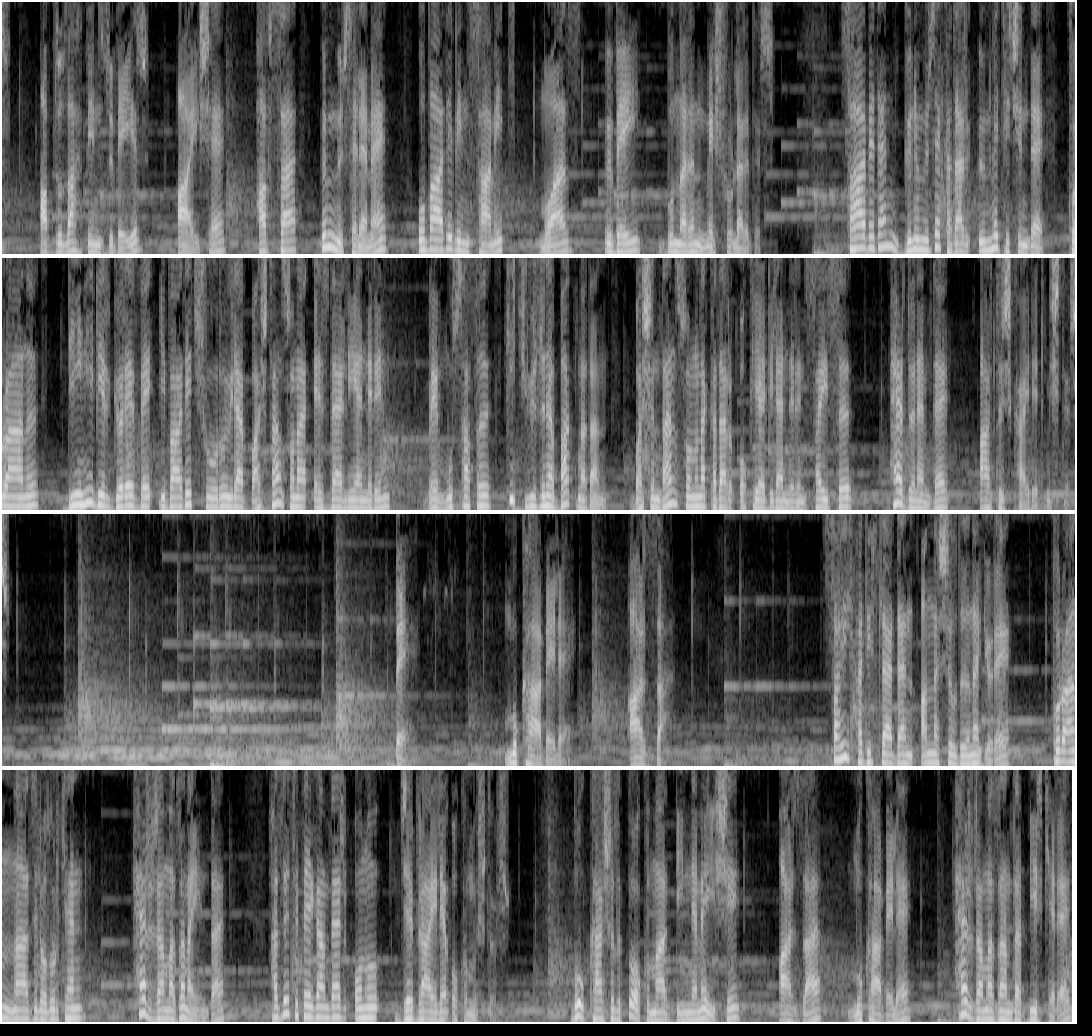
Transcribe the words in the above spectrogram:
Abdullah bin Zübeyir, Ayşe, Hafsa, Ümmü Seleme, Ubade bin Samit, Muaz, Übey bunların meşhurlarıdır. Sahabeden günümüze kadar ümmet içinde Kur'an'ı dini bir görev ve ibadet şuuruyla baştan sona ezberleyenlerin ve Musaf'ı hiç yüzüne bakmadan başından sonuna kadar okuyabilenlerin sayısı her dönemde artış kaydetmiştir. B mukabele, arza. Sahih hadislerden anlaşıldığına göre, Kur'an nazil olurken her Ramazan ayında Hz. Peygamber onu Cebrail'e okumuştur. Bu karşılıklı okuma, dinleme işi, arza, mukabele, her Ramazan'da bir kere,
